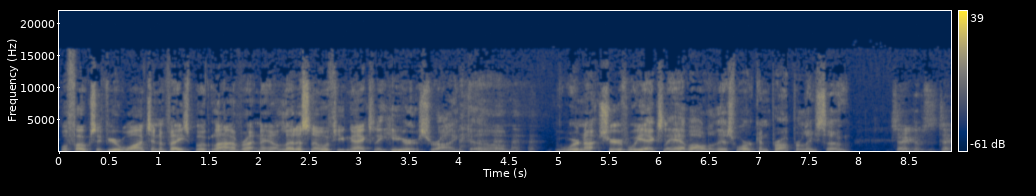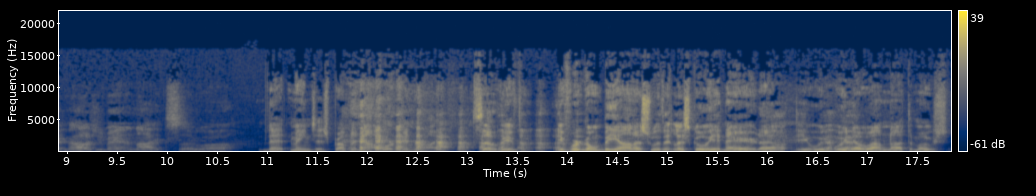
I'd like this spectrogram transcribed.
Well, folks, if you're watching the Facebook Live right now, let us know if you can actually hear us right. Uh, we're not sure if we actually have all of this working properly, so Jacob's a technology man tonight, so uh, that means it's probably not working right. So if if we're going to be honest with it, let's go ahead and air it out. We we know I'm not the most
